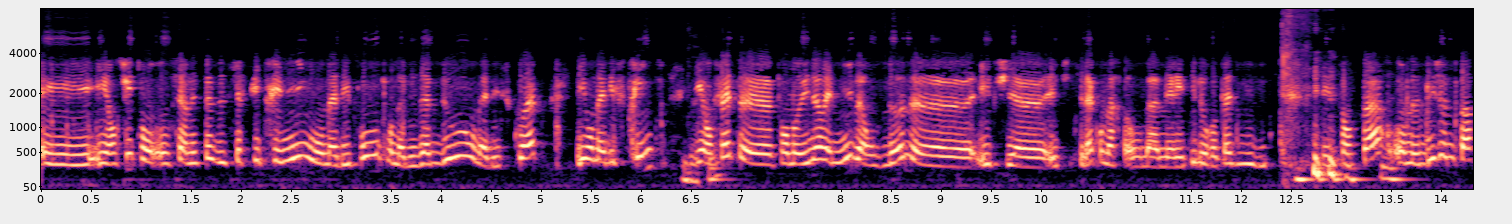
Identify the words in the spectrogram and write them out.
et, et, ensuite on, on, fait un espèce de circuit training où on a des pompes, on a des abdos, on a des squats et on a des sprints et en fait pendant une heure et demie ben, on se donne et puis et puis c'est là qu'on a on a mérité le repas du midi et sans ça on ne déjeune pas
